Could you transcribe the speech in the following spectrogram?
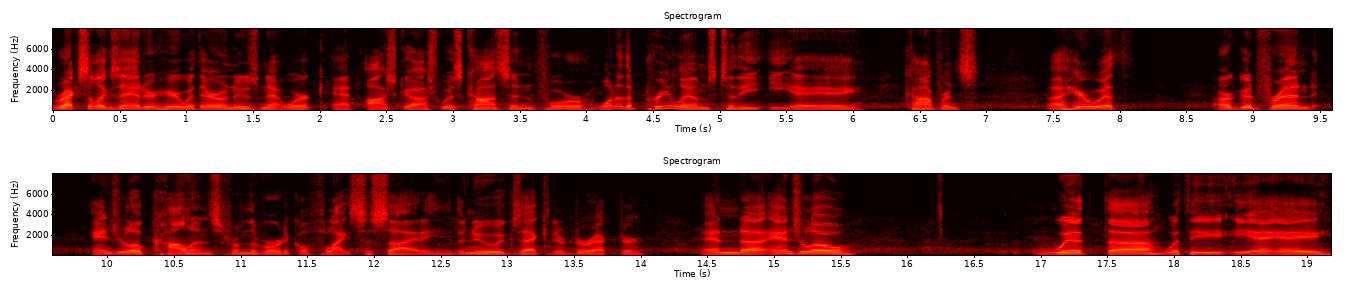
Rex Alexander here with Aero News Network at Oshkosh, Wisconsin for one of the prelims to the EAA conference. Uh, here with our good friend Angelo Collins from the Vertical Flight Society, the new executive director. And uh, Angelo, with uh, with the EAA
